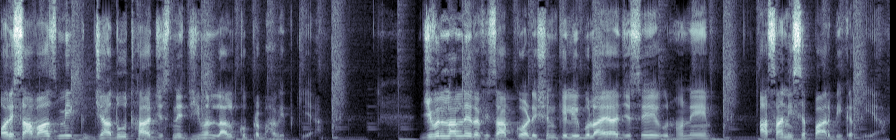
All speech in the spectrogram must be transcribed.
और इस आवाज़ में एक जादू था जिसने जीवनलाल को प्रभावित किया। जीवनलाल ने रफी साहब को ऑडिशन के लिए बुलाया, जिसे उन्होंने आसानी से पार भी कर लिया।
